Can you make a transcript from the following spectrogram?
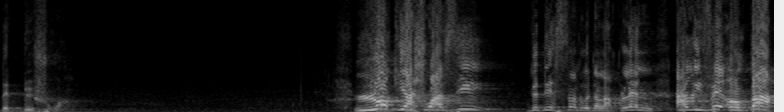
des deux choix. L'eau qui a choisi de descendre dans la plaine, arrivé en bas,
